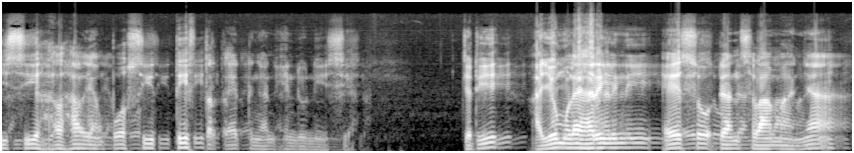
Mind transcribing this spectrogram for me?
isi hal-hal yang positif terkait dengan Indonesia. Jadi, ayo mulai hari ini, esok dan selamanya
